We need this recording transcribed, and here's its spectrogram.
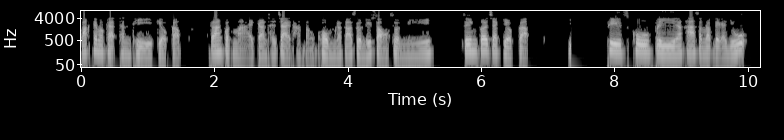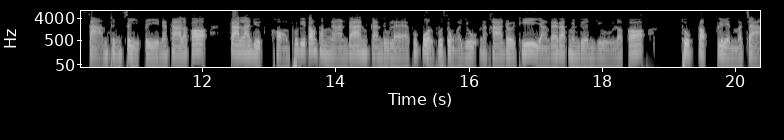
พรรคเดโมแครตทันทีเกี่ยวกับร่างกฎหมายการใช้จ่ายทางสังคมนะคะ ส่วนที่ 2 ส่วนนี้ ซึ่งก็จะเกี่ยวกับ Preschool Free นะคะสำหรับเด็กอายุ 3-4 ปีนะคะ แล้วก็การลาหยุดของผู้ที่ต้องทำงานด้านการดูแลผู้ป่วยผู้สูงอายุนะคะ โดยที่ยังได้รับเงินเดือนอยู่ แล้วก็ถูกปรับเปลี่ยนมาจาก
